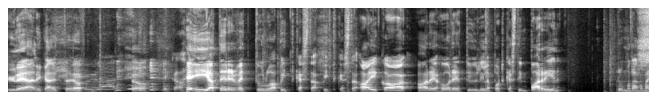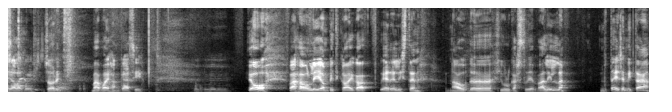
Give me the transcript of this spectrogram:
Yleääni käyttö, joo. Yleääni. joo. Hei ja tervetuloa pitkästä pitkästä aikaa ADHD-tyylillä podcastin pariin. Rummutaanko mä jalkoja? Sori, mä vaihan käsi. Joo, vähän on liian pitkä aika edellisten naut- ö, julkaistujen välillä, mutta ei se mitään.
